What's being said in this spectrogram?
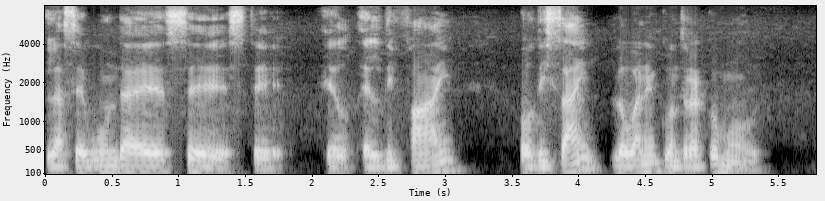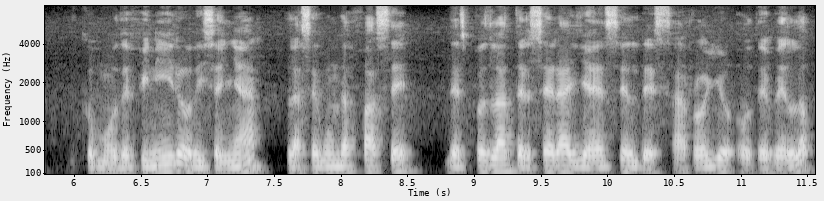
La segunda es este, el, define o design, lo van a encontrar como, como definir o diseñar, la segunda fase. Después la tercera ya es el desarrollo o develop.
